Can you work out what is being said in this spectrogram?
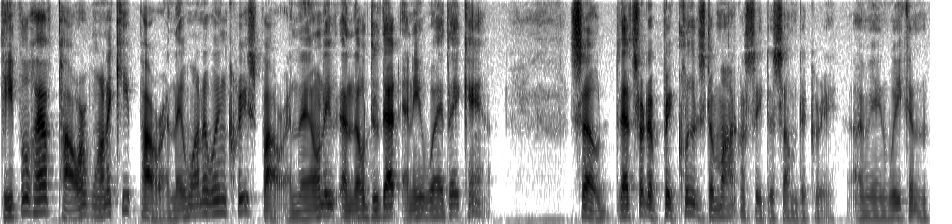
people who have power, want to keep power, and they want to increase power, and they only and they'll do that any way they can. So that sort of precludes democracy to some degree. I mean, we can,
